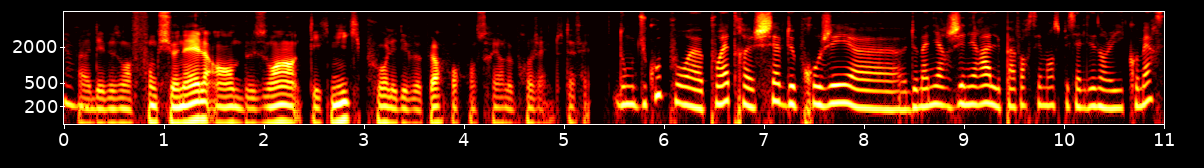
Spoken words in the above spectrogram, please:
Mhm. euh, des besoins fonctionnels en besoins techniques pour les développeurs pour construire le projet. Tout à fait. Donc du coup, pour, pour être chef de projet de manière générale, pas forcément spécialisé dans le e-commerce,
